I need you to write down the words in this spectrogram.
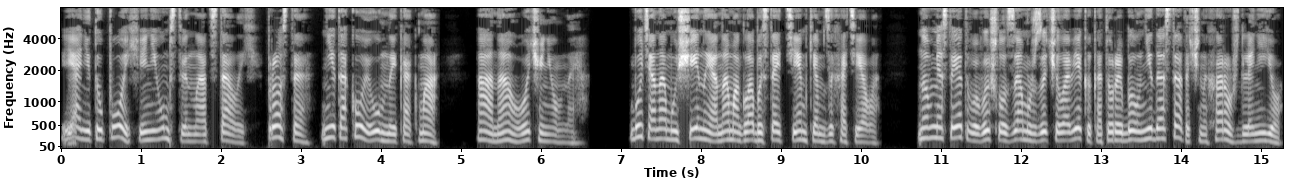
я не тупой и не умственно отсталый, просто не такой умный, как Ма, а она очень умная. Будь она мужчиной, она могла бы стать тем, кем захотела. Но вместо этого вышла замуж за человека, который был недостаточно хорош для нее,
